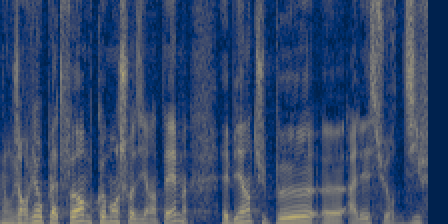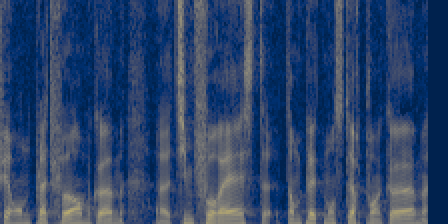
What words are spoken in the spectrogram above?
Donc j'en reviens aux plateformes. Comment choisir un thème? Eh bien, tu peux euh, aller sur différentes plateformes comme euh, Team Forest, templatemonster.com.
